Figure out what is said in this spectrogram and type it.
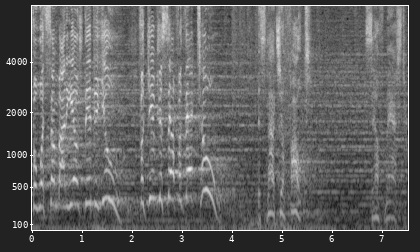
for what somebody else did to you. Forgive yourself for that too. It's not your fault. Self mastery.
